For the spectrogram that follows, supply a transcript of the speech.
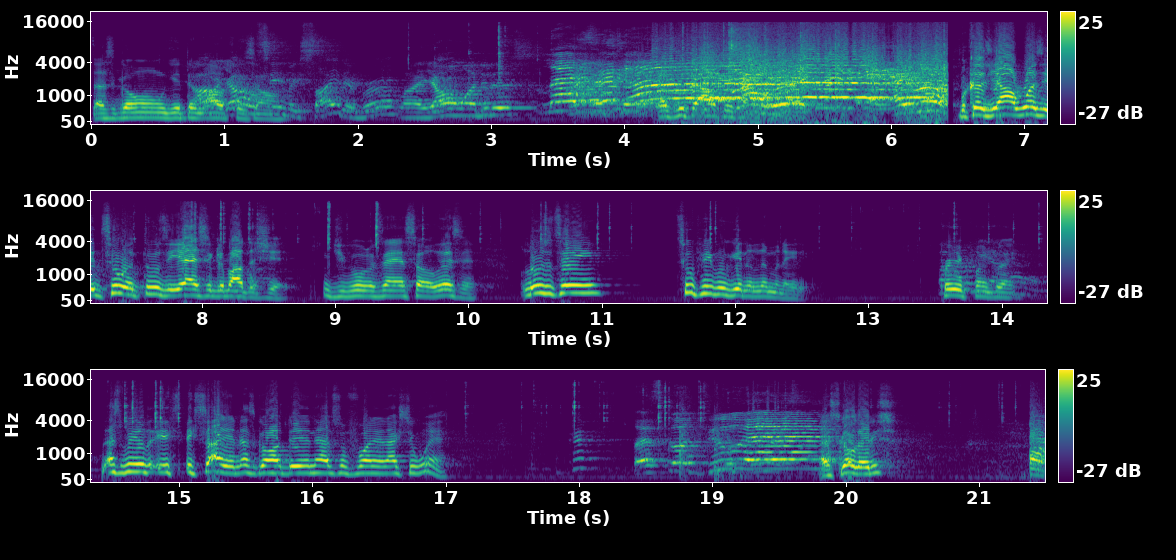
Let's go on and get them Y'all, outfits y'all on. seem excited, bro. Like y'all don't want to do this? Let's go. Let's get the outfits on. Because y'all wasn't too enthusiastic about the shit. You feel what I'm saying? So listen, lose a team, two people get eliminated. Pretty oh, point blank. Let's be ex- excited. Let's go out there and have some fun and actually win. Okay. Let's go do it. Let's go, ladies. Oh.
